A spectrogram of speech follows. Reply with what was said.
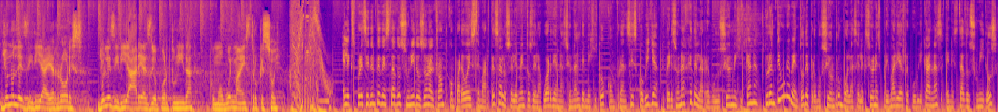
yo no les diría errores, yo les diría áreas de oportunidad, como buen maestro que soy. El expresidente de Estados Unidos, Donald Trump, comparó este martes a los elementos de la Guardia Nacional de México con Francisco Villa, personaje de la Revolución Mexicana, durante un evento de promoción rumbo a las elecciones primarias republicanas en Estados Unidos,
